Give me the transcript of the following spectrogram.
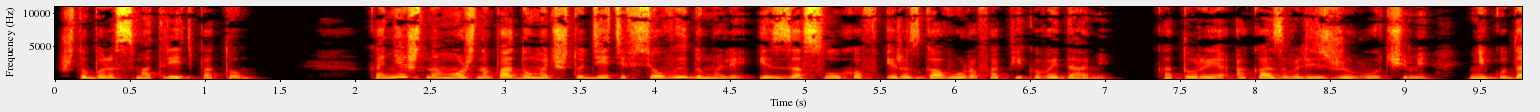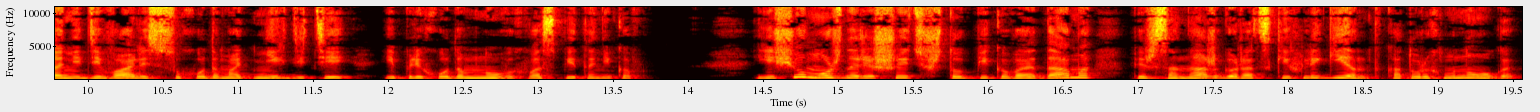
чтобы рассмотреть потом. Конечно, можно подумать, что дети все выдумали из-за слухов и разговоров о пиковой даме, которые оказывались живучими, никуда не девались с уходом одних детей и приходом новых воспитанников. Еще можно решить, что пиковая дама – персонаж городских легенд, которых много.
